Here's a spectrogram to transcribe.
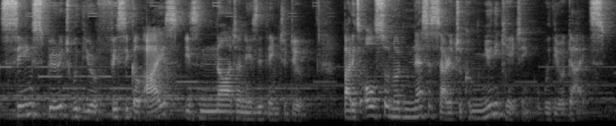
Seeing spirit with your physical eyes is not an easy thing to do, but it's also not necessary to communicating with your guides.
